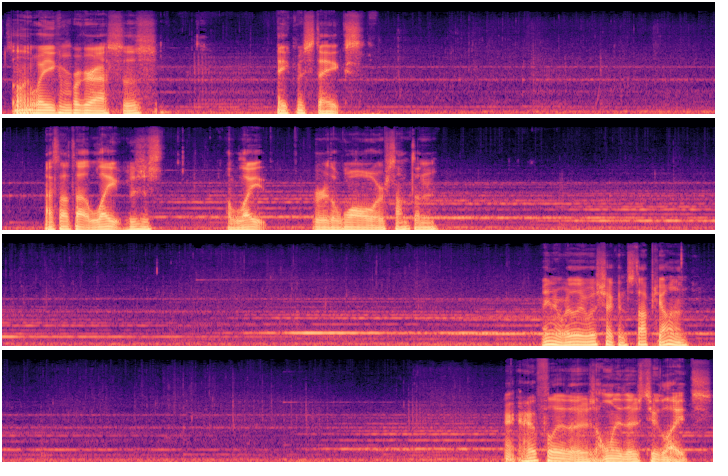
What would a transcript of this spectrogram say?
It's the only way you can progress is make mistakes. I thought that light was just a light for the wall or something. Man, I really wish I could stop yawning. Hopefully there's only those two lights.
